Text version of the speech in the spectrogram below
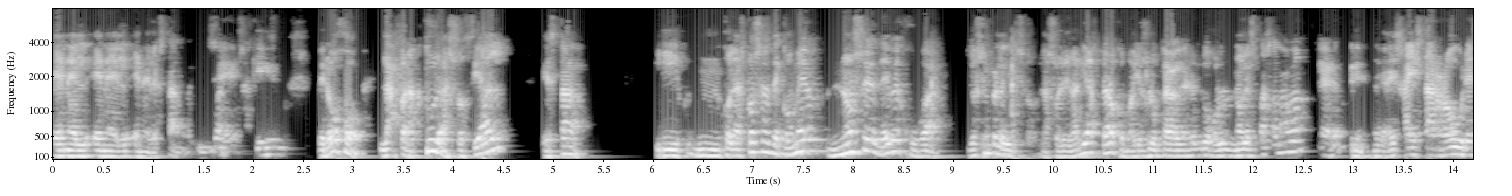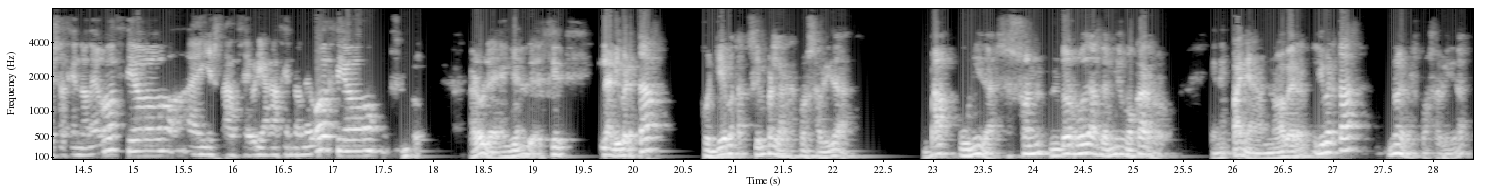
en el, en el, en el stand. Pues pero ojo, la fractura social está. Y mm, con las cosas de comer no se debe jugar. Yo siempre lo he dicho, la solidaridad, claro, como a ellos luego no les pasa nada. Ahí está Roures haciendo negocio, ahí está Cebrián haciendo negocio. Claro, es decir, la libertad conlleva siempre la responsabilidad. Va unidas, son dos ruedas del mismo carro. En España no va a haber libertad, no hay responsabilidad.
